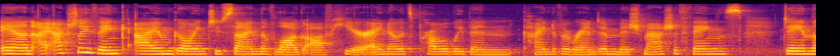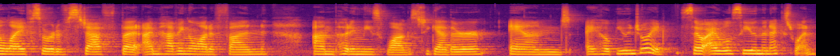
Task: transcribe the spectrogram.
And I actually think I'm going to sign the vlog off here. I know it's probably been kind of a random mishmash of things, day in the life sort of stuff, but I'm having a lot of fun um, putting these vlogs together and I hope you enjoyed. So I will see you in the next one.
